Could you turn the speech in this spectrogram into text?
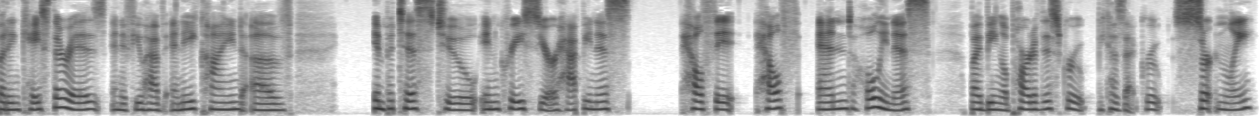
But in case there is, and if you have any kind of impetus to increase your happiness, healthy health, and holiness by being a part of this group, because that group certainly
